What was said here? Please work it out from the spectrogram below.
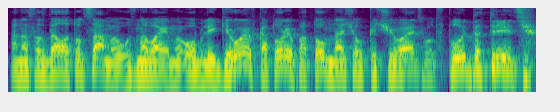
Она создала тот самый узнаваемый облик героев, который потом начал кочевать вот вплоть до третьих.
